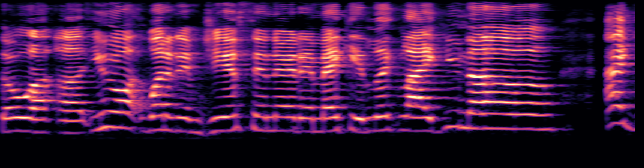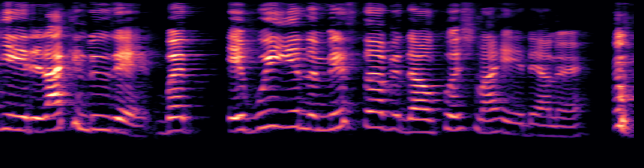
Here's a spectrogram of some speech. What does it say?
throw a, a you know, one of them gifs in there that make it look like, you know, I get it. I can do that. But if we in the midst of it, don't push my head down there. No,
